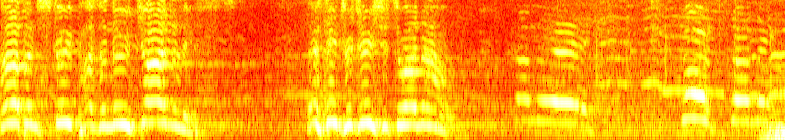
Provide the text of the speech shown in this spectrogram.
Urban Scoop has a new journalist. Let's introduce you to her now. Sammy! Go, Sammy!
